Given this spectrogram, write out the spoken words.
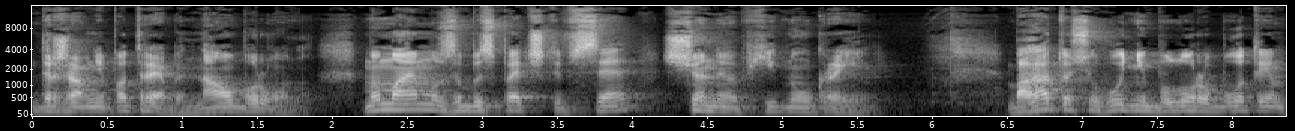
державні потреби на оборону. Ми маємо забезпечити все, що необхідно Україні. Багато сьогодні було роботи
